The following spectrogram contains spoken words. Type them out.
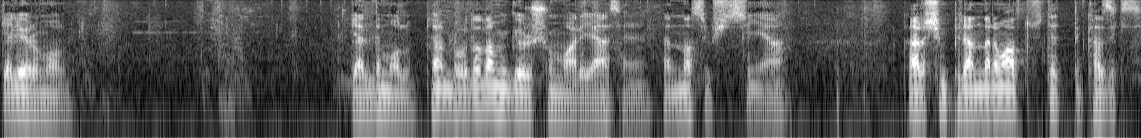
Geliyorum oğlum. Geldim oğlum. Sen burada da mı görüşün var ya senin? Sen nasıl bir şeysin ya? Karışım planlarımı alt üst ettin Kazix.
